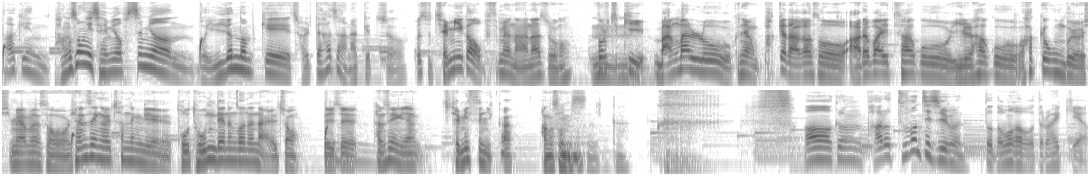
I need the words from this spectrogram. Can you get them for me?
하긴 방송이 재미없으면 뭐 1년 넘게 절대 하지 않았겠죠. 그래서 재미가 없으면 안 하죠 음, 솔직히 막말로 그냥 밖에 나가서 아르바이트 하고 일하고 학교 공부 열심히 하면서 현생을 찾는 게 더 도움되는 거는 알죠 근데 이제 음. 단순히 그냥 재밌으니까 방송이 재밌으니까. 어 그럼 바로 두 번째 질문 또 넘어가 보도록 할게요.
